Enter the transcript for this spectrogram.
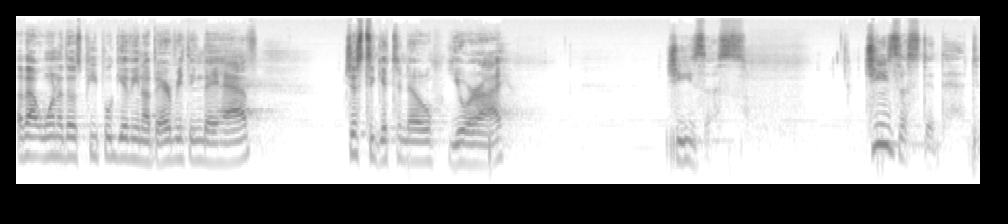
about one of those people giving up everything they have just to get to know you or I? Jesus. Jesus did that.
